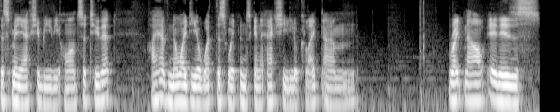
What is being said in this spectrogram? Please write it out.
this may actually be the answer to that. I have no idea what this weapon is going to actually look like. Um, right now, it is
